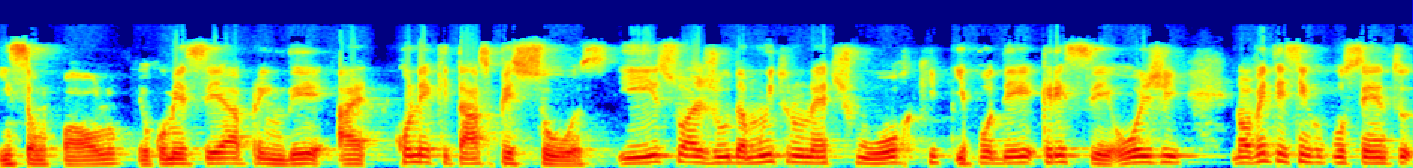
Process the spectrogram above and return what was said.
em São Paulo. Eu comecei a aprender a conectar as pessoas. E isso ajuda muito no network e poder crescer. Hoje, 95%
